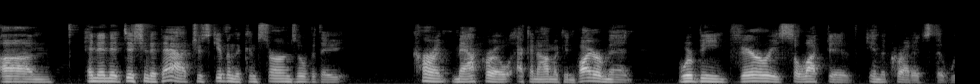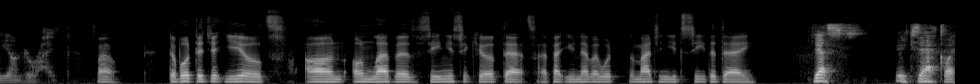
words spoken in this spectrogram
Um, and in addition to that, just given the concerns over the current macroeconomic environment, we're being very selective in the credits that we underwrite. Wow. Double digit yields on unlevered senior secured debt. I bet you never would imagine you'd see the day. Yes, exactly.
